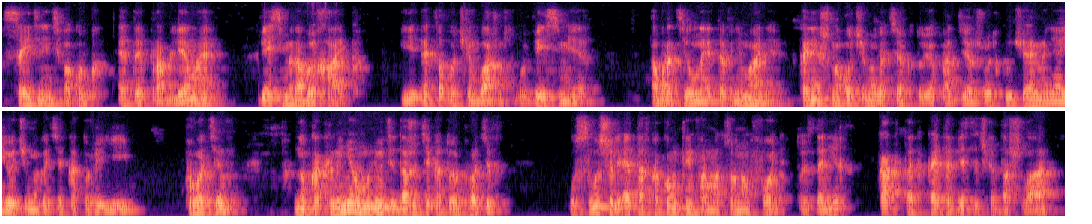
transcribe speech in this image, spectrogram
соединить вокруг этой проблемы весь мировой хайп. И это очень важно, чтобы весь мир обратил на это внимание. Конечно, очень много тех, кто ее поддерживает, включая меня, и очень много тех, которые ей против. Но как минимум люди, даже те, которые против, услышали это в каком-то информационном фоне. То есть до них как-то какая-то весточка дошла,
